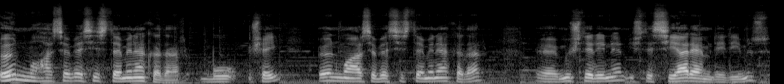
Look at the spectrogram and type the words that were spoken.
ön muhasebe sistemine kadar bu şey ön muhasebe sistemine kadar e, müşterinin işte CRM dediğimiz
